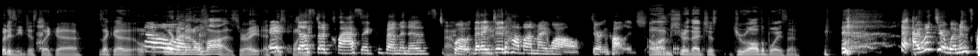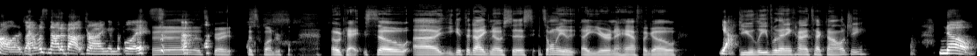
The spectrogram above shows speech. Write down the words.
what is he? Just like a it's like a No. ornamental vase, right? At It's this point. just a classic feminist I know, quote that I I did have on my wall during college. Oh, I'm sure that just drew all the boys in. I went to a women's college. I was not about drawing in the boys. Uh, that's great. That's wonderful. Okay, so uh, you get the diagnosis. It's only a, a year and a half ago. Yeah. Do you leave with any kind of technology? No.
